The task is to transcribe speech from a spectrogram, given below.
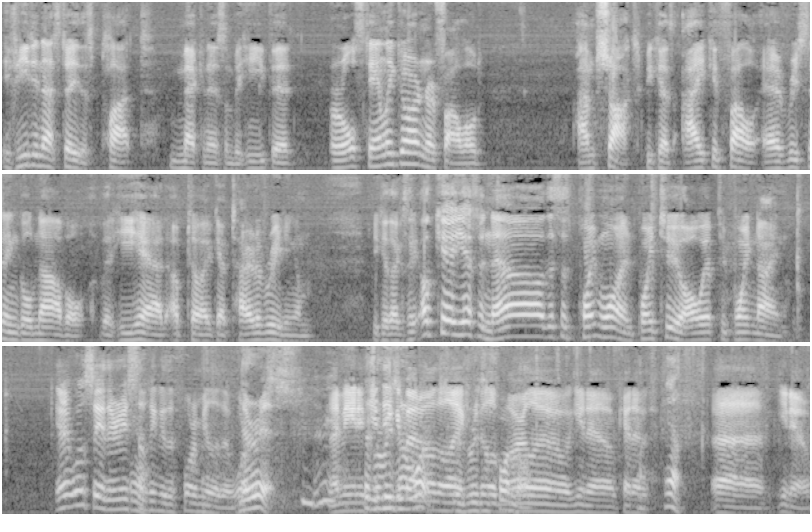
If he did not study this plot mechanism that he that Erle Stanley Gardner followed, I'm shocked because I could follow every single novel that he had up till I got tired of reading them. Because I can say, okay, yes, and now this is point one, point two, all the way up to point nine. And I will say there is Yeah. something to the formula that works. There is. I mean, if There's you a think reason it about all the works. like There's a reason Philip for it. Marlowe, you know, kind of, Yeah. uh, you know,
